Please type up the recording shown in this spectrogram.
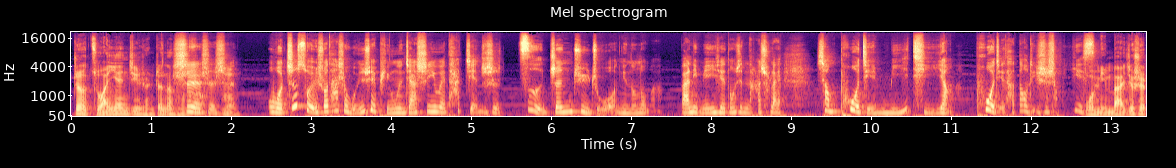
这钻研精神真的很好。是是是，嗯我之所以说他是文学评论家，是因为他简直是字斟句酌，你能懂吗？把里面一些东西拿出来，像破解谜题一样破解它到底是什么意思。我明白，就是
